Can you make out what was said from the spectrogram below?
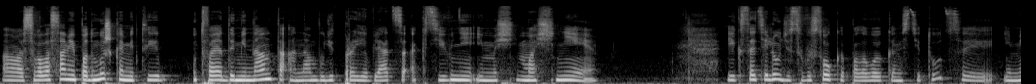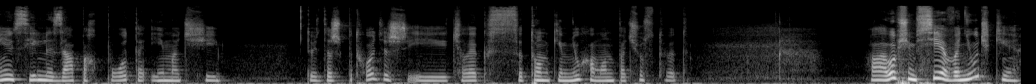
А, с волосами подмышками ты, твоя доминанта, она будет проявляться активнее и мощнее. И, кстати, люди с высокой половой конституцией имеют сильный запах пота и мочи. То есть даже подходишь, и человек с тонким нюхом, он почувствует. А, в общем, все вонючки,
